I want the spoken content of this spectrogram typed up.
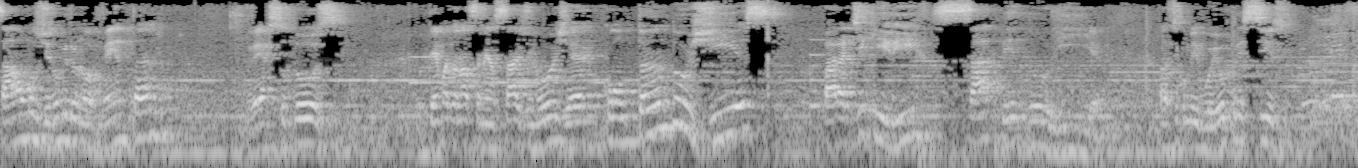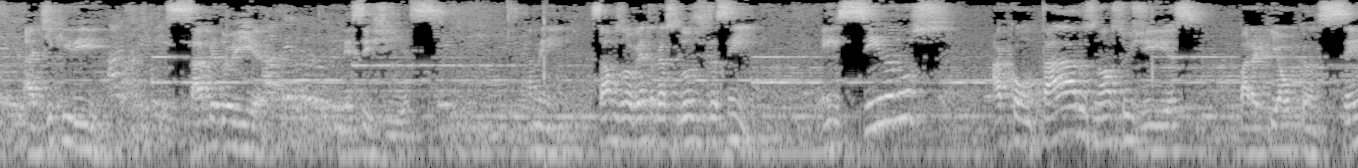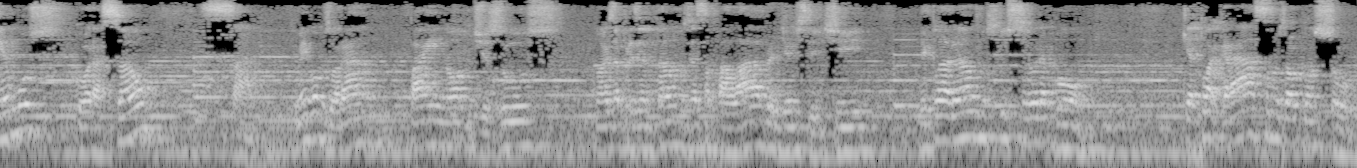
Salmos de número 90, verso 12. O tema da nossa mensagem hoje é Contando os dias para adquirir sabedoria. Fala assim comigo, eu preciso adquirir sabedoria nesses dias. Amém. Salmos 90, verso 12 diz assim: Ensina-nos a contar os nossos dias para que alcancemos coração sábio. Também vamos orar. Pai, em nome de Jesus, nós apresentamos essa palavra diante de Ti, declaramos que o Senhor é bom, que a Tua graça nos alcançou.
